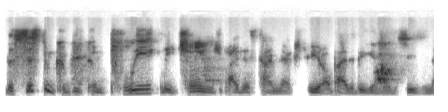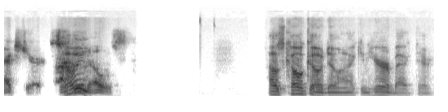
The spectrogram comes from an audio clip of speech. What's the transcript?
The system could be completely changed by this time next, you know, by the beginning of the season next year. So Oh, who knows? how's Coco doing? I can hear her back there.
